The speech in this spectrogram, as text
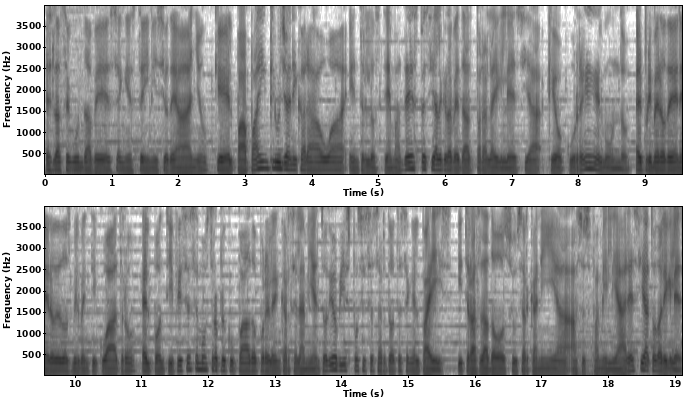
Es la segunda vez en este inicio de año que el Papa incluye a Nicaragua entre los temas de especial gravedad para la Iglesia que ocurren en el mundo. El primero de enero de 2024, el pontífice se mostró preocupado por el encarcelamiento de obispos y sacerdotes en el país y trasladó su cercanía a sus familiares y a toda la iglesia.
